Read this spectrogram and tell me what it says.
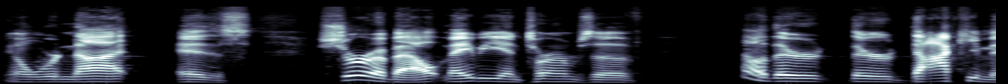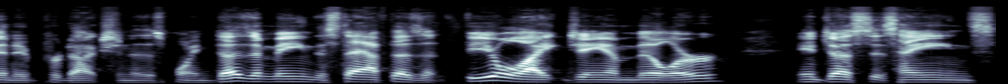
you know, we're not as sure about maybe in terms of no, their their documented production at this point. Doesn't mean the staff doesn't feel like Jam Miller and Justice Haynes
